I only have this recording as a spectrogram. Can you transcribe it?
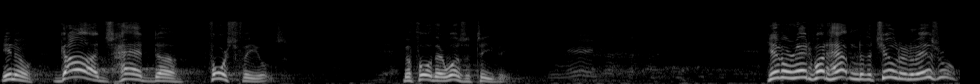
You know, God's had uh, force fields before there was a TV. You ever read what happened to the children of Israel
